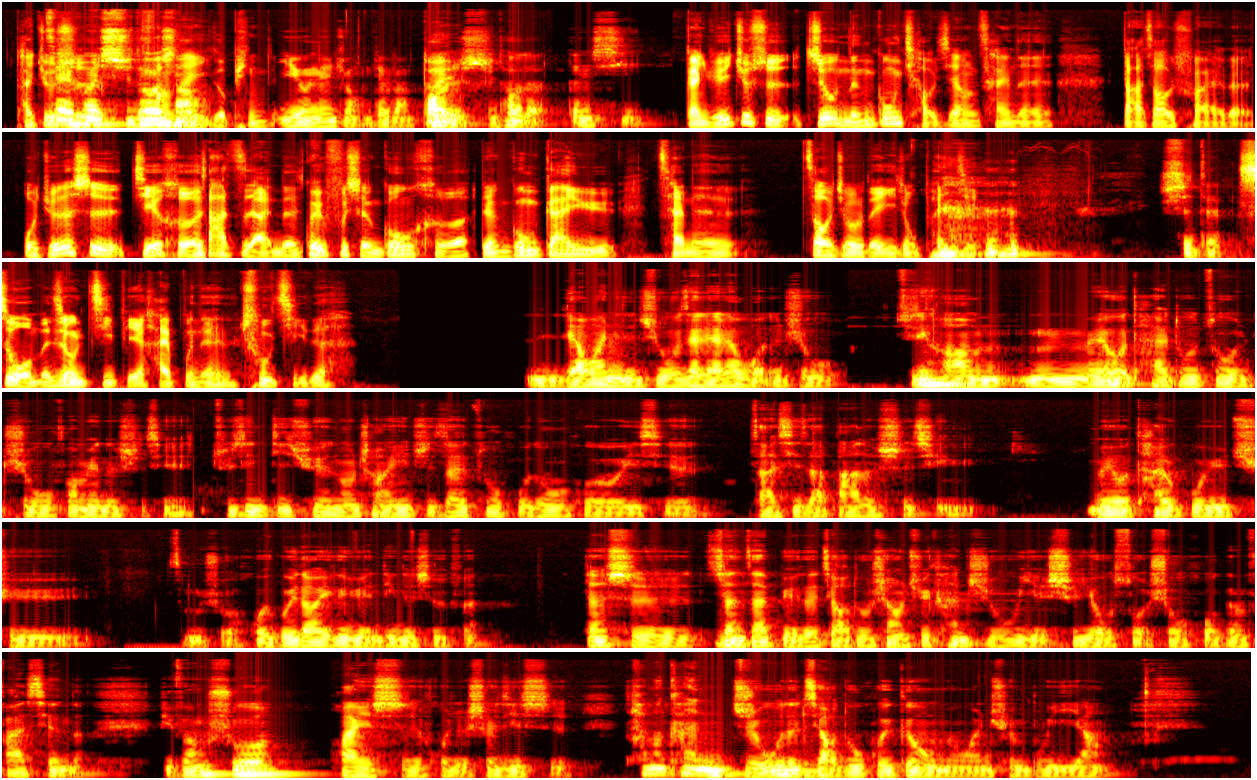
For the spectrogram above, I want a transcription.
它就是放在一个平，也有那种对吧？抱着石头的根系，感觉就是只有能工巧匠才能。打造出来的，我觉得是结合大自然的鬼斧神工和人工干预才能造就的一种盆景。是的，是我们这种级别还不能触及的。聊完你的植物，再聊聊我的植物。最近好像没有太多做植物方面的事情。最近的确，农场一直在做活动和一些杂七杂八的事情，没有太过于去怎么说，回归到一个园丁的身份。但是站在别的角度上去看植物，也是有所收获跟发现的。比方说，花艺师或者设计师，他们看植物的角度会跟我们完全不一样。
